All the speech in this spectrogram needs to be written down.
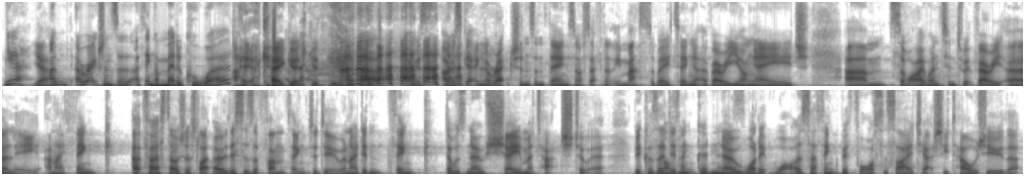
yeah. Yeah. Um, erections are, I think, a medical word. I, okay, good, good. uh, I, was, I was getting erections and things, and I was definitely masturbating at a very young age. Um, so I went into it very early, and I think at first I was just like, oh, this is a fun thing to do. And I didn't think there was no shame attached to it because I Oh, didn't know what it was. I think before society actually tells you that,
